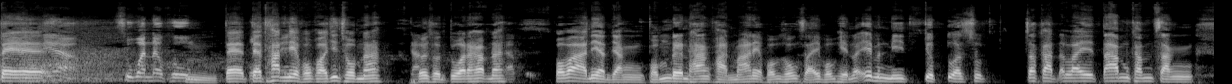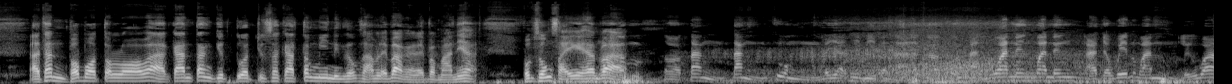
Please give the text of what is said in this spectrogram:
แต่เนี่ย สุวรรณภูมิ อืมแต่แต่ท่านเนี่ยผมขอชื่นชมนะ ครับโดยส่วนตัวนะครับนะ ครับ เพราะว่าเนี่ยอย่างผมเดินทางผ่านมาเนี่ยผมสงสัยผมเห็นว่าเอ๊ะมันมีจุดตรวจสุดสกัดอะไรตามคำสั่งอ่าท่านพบตรว่าการตั้งจุดตรวจจุดสกัดต้องมีหนึ่งสองสามอะไรบ้างอะไรประมาณเนี้ยผมสงสัยไงท่านว่าเอ่อตั้งตั้งช่วงระยะที่มีปัญหาแล้วก็กดขันวันหนึ่งวันหนึ่งอาจจะเว้นวันหรือว่า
